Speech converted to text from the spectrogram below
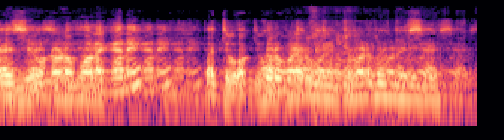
కసి ఉండడం మూలంగానే ప్రతి ఒక్కరు కూడా కష్టపడి పనిచేశారు.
